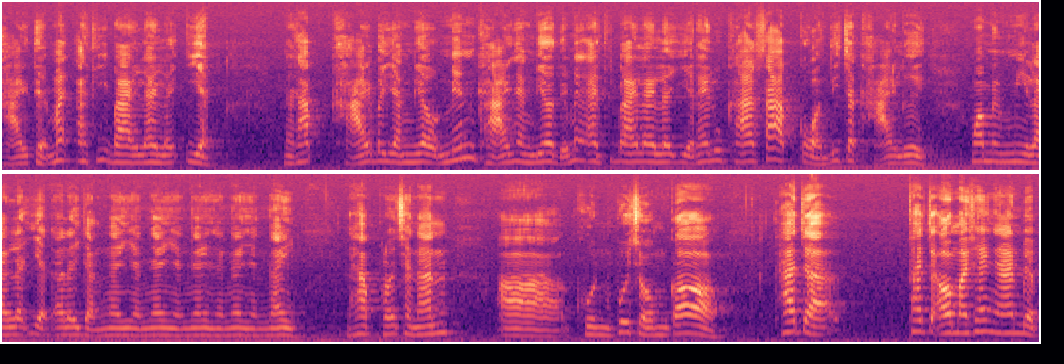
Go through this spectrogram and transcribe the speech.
ขายแต่ไม่อธิบายรายละเอียดนะครับขายไปอย่างเดียว เน้นขายอย่างเดียวแต่ไม่อธิบายรายละเอียดให้ลูกค้าทราบก่อนที่จะขายเลย ว่ามันมีรายละเอียดอะไรอย่างไงอย่างไงอย่างไงอย่างไงอย่างไงนะครับเพราะฉะนั้นคุณผู้ชมก็ถ้าจะ ถ้าจะเอามาใช้งานแบบ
